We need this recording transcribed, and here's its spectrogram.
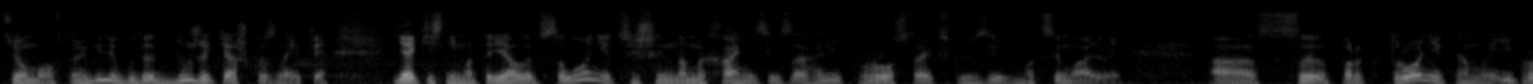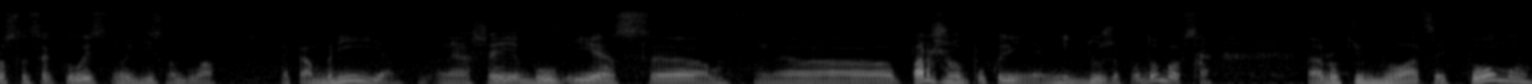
цьому автомобілю буде дуже тяжко знайти. Якісні матеріали в салоні, це ще й на механіці взагалі просто ексклюзив максимальний. А, з парктроніками, і просто це колись ну, дійсно була така мрія. Е, Ще є був ІС е, е, першого покоління, мені дуже подобався років 20 тому.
